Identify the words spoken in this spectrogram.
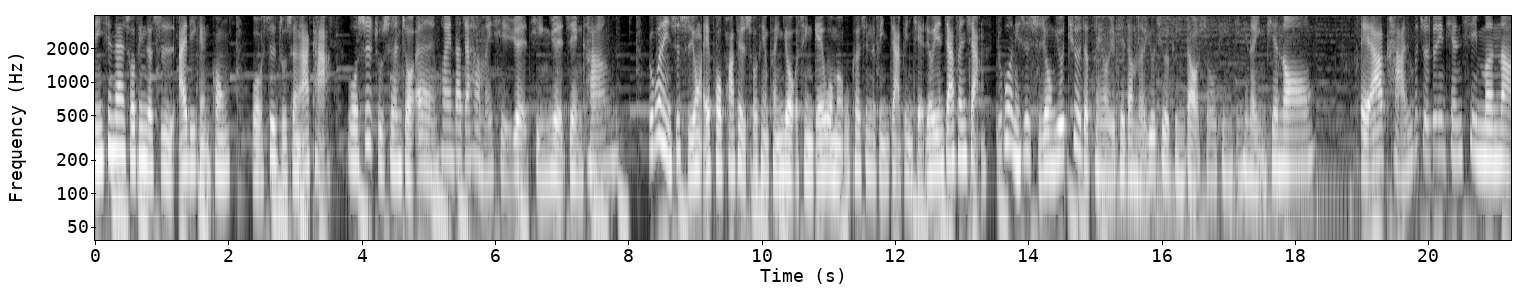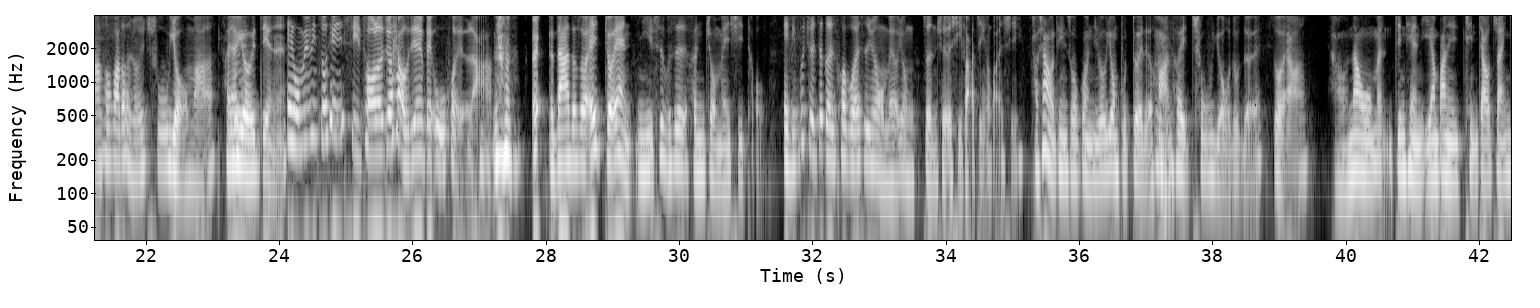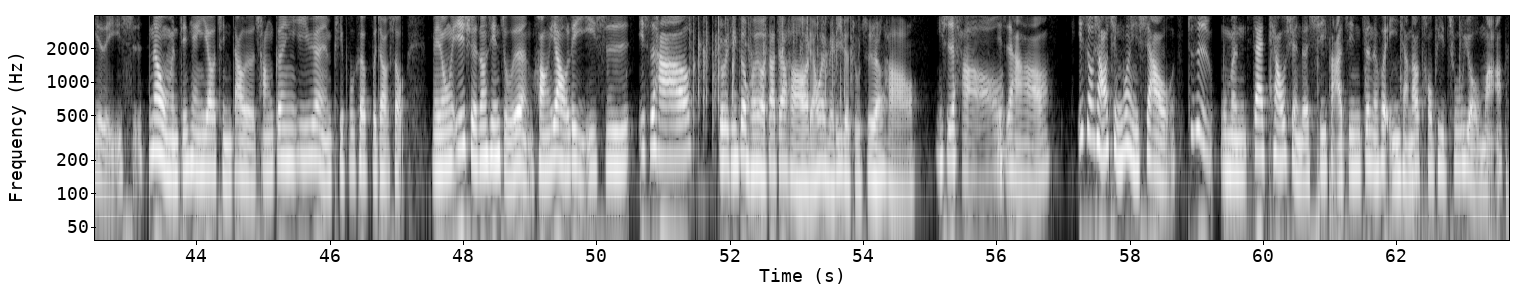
您现在收听的是《ID 感空》，我是主持人阿卡，我是主持人 Joanne，欢迎大家和我们一起越听越健康。如果你是使用 Apple p o c k e t 收听的朋友，请给我们五颗星的评价，并且留言加分享。如果你是使用 YouTube 的朋友，也可以到我们的 YouTube 频道收听今天的影片哦。哎、欸，阿卡，你不觉得最近天气闷呐，头发都很容易出油吗？好像有一点哎、欸。哎、欸，我明明昨天已经洗头了，就害我今天又被误会了啦。哎、大家都说，哎、欸，Joanne，你是不是很久没洗头？哎、欸，你不觉得这个会不会是因为我没有用正确的洗发精的关系？好像有听说过，你如果用不对的话，会出油，对不对？对啊。好，那我们今天一样帮你请教专业的医师。那我们今天邀请到了长庚医院皮肤科副教授。美容医学中心主任黄耀丽医师，医师好，各位听众朋友，大家好，两位美丽的主持人好，医师好，医师好，医师，我想要请问一下哦，就是我们在挑选的洗发精，真的会影响到头皮出油吗？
